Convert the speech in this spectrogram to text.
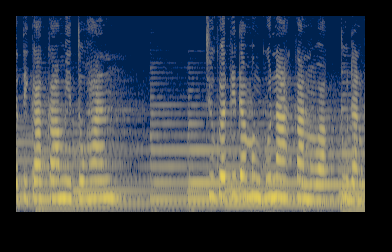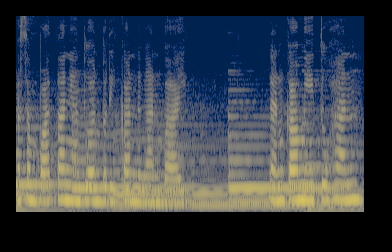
Ketika kami Tuhan juga tidak menggunakan waktu dan kesempatan yang Tuhan berikan dengan baik. Dan kami Tuhan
